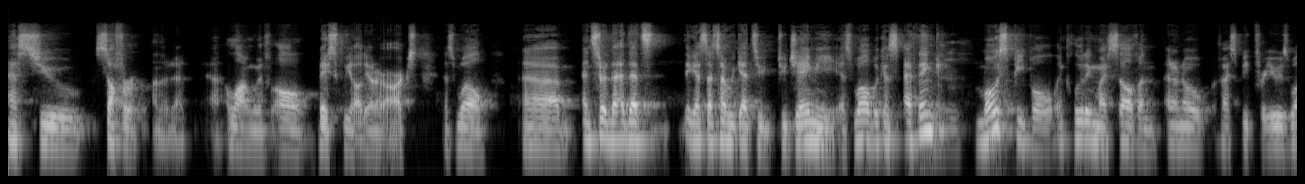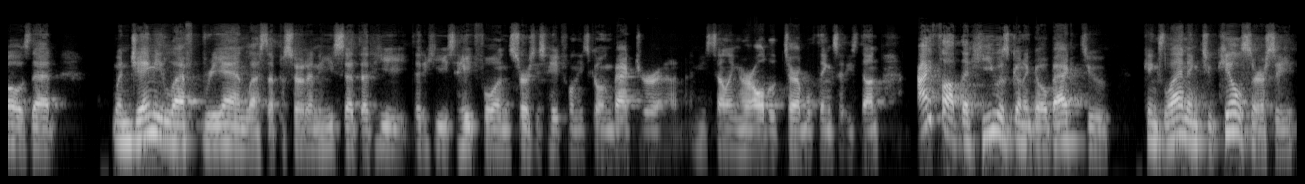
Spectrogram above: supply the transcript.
has to suffer under that, uh, along with all basically all the other arcs as well. Um, and so that, that's I guess that's how we get to to Jaime as well because I think Mhm. most people, including myself, and I don't know if I speak for you as well, is that when Jaime left Brienne last episode and he said that he that he's hateful and Cersei's hateful and he's going back to her and, and he's telling her all the terrible things that he's done, I thought that he was going to go back to King's Landing to kill Cersei,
